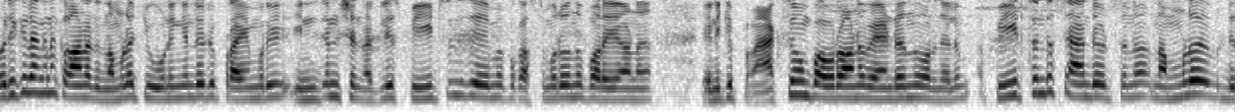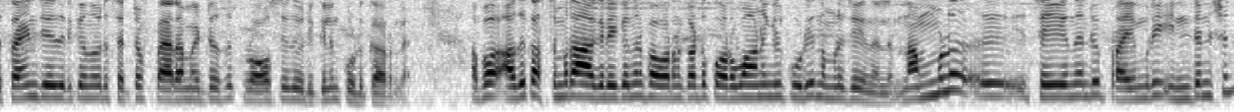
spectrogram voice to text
ഒരിക്കലും അങ്ങനെ കാണരുത്. നമ്മുടെ ട്യൂണിങ്ങിന്റെ ഒരു പ്രൈമറി ഇന്റൻഷൻ അറ്റ്ലീസ്റ്റ് സ്പീഡ്സിൽ ചെയ്യുമ്പോൾ ഇപ്പോൾ കസ്റ്റമർ ഒന്ന് പറയുകയാണ് എനിക്ക് മാക്സിമം പവറാണ് വേണ്ടതെന്ന് പറഞ്ഞാലും സ്പീഡ്സിന്റെ സ്റ്റാൻഡേർഡ്സിന് നമ്മൾ ഡിസൈൻ ചെയ്തിരിക്കുന്ന ഒരു സെറ്റ് ഓഫ് പാരാമീറ്റേഴ്സ് ക്രോസ് ചെയ്ത് ഒരിക്കലും കൊടുക്കാറില്ല. അപ്പോൾ അത് കസ്റ്റമർ ആഗ്രഹിക്കുന്ന പവറിനെക്കാട്ട് കുറവാണെങ്കിൽ കൂടി നമ്മൾ ചെയ്യുന്നില്ല. നമ്മൾ ചെയ്യുന്നതിന്റെ പ്രൈമറി ഇന്റൻഷൻ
